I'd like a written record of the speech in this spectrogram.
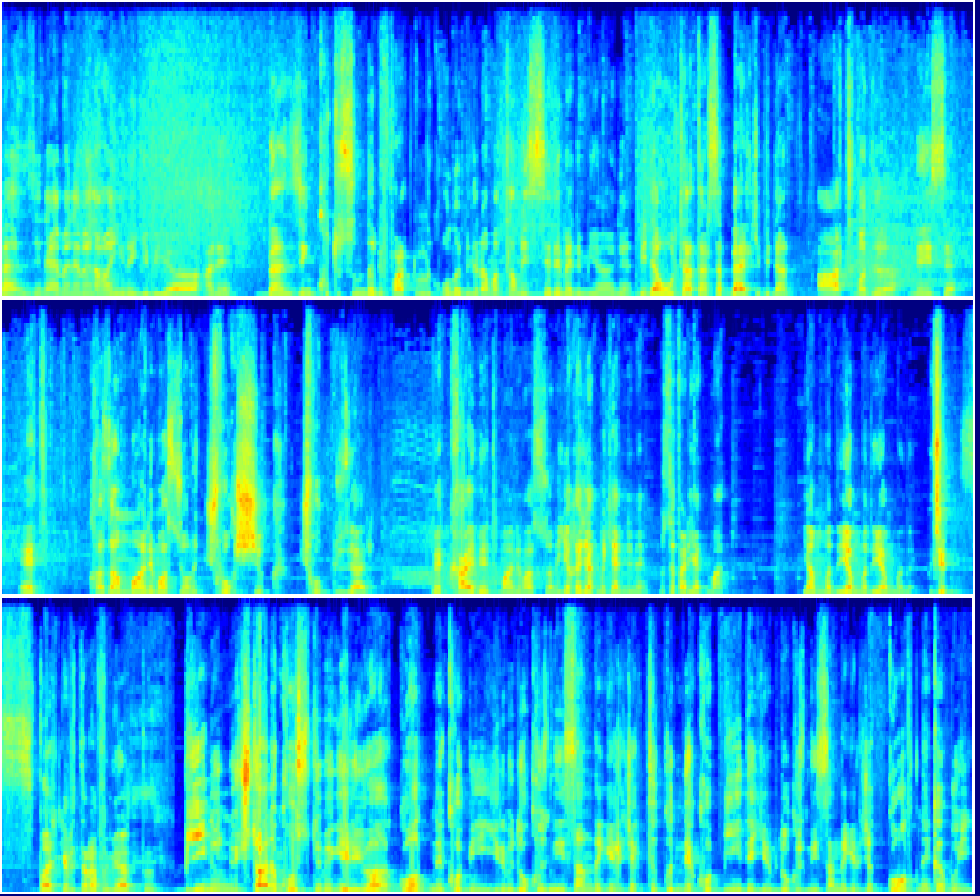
benzin hemen hemen aynı gibi ya. Hani benzin kutusunda bir farklılık olabilir ama tam hissedemedim yani. Bir daha ulti atarsa belki birden atmadı. Neyse. Evet kazanma animasyonu çok şık. Çok güzel. Ve kaybetme animasyonu yakacak mı kendini? Bu sefer yakma. Yanmadı yanmadı yanmadı. Başka bir tarafım yaktın. Bean'in 3 tane kostümü geliyor. Gold Neko Bee 29 Nisan'da gelecek. Tıpkı Neko Bee de 29 Nisan'da gelecek. Gold Neko Bee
